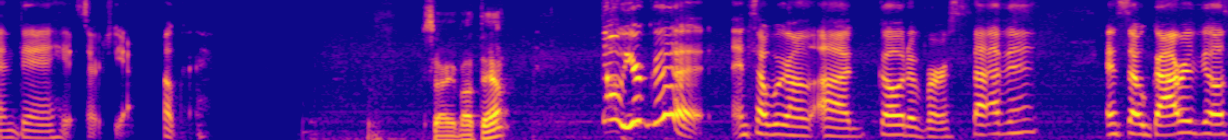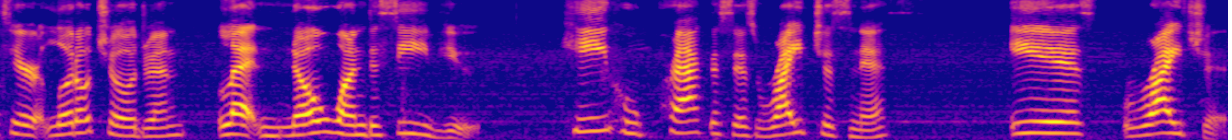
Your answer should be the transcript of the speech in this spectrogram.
and then hit search. Yeah. Okay. Sorry about that. No, you're good. And so we're going to uh, go to verse 7. And so God reveals here, little children, let no one deceive you. He who practices righteousness is righteous,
